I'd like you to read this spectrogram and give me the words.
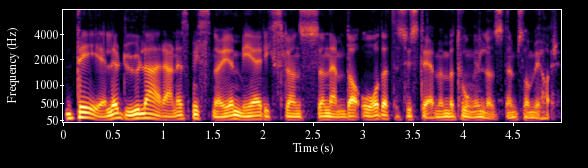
Deler du lærernes misnøye med Rikslønnsnemnda og dette systemet med tvungen lønnsnemnd som vi har?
